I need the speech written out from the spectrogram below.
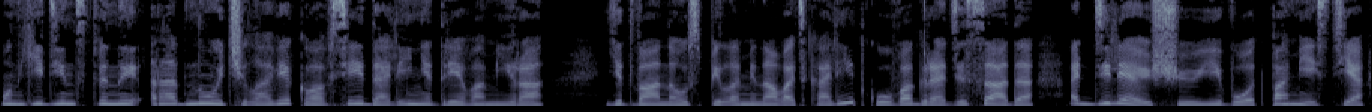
он единственный родной человек во всей долине Древа Мира. Едва она успела миновать калитку в ограде сада, отделяющую его от поместья,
